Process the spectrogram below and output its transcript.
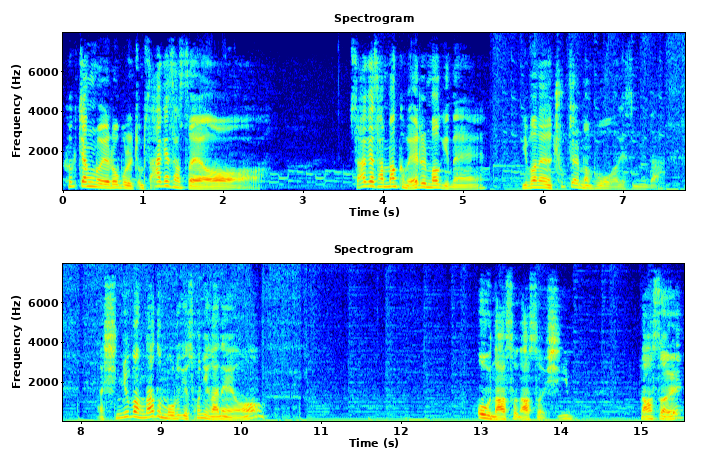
흑장로의 로브를 좀 싸게 샀어요. 싸게 산 만큼 애를 먹이네. 이번에는 축제만 보고 가겠습니다. 아, 신유방 나도 모르게 손이 가네요. 오, 나왔어, 나왔어. 씨. 나왔어, 에?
